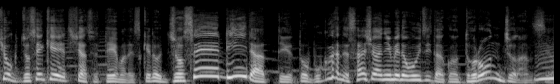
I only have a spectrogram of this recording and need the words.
今日女性経営者というテーマですけど女性リーダーっていうと僕がね最初アニメで思いついたのはこのドロンジョなんですよ。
